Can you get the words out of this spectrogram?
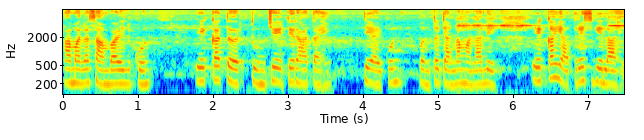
आम्हाला सांभाळेल कोण? एका तर तुमचे येथे राहत आहे. ते ऐकून पंत त्यांना म्हणाले एका यात्रेस गेला आहे.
